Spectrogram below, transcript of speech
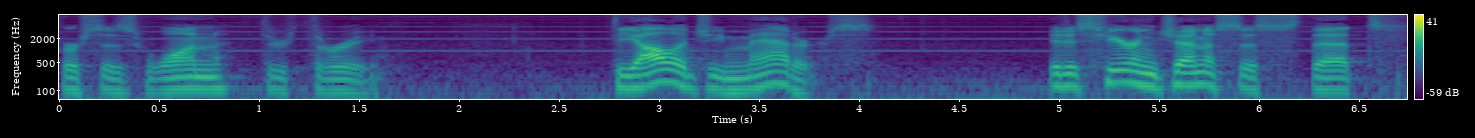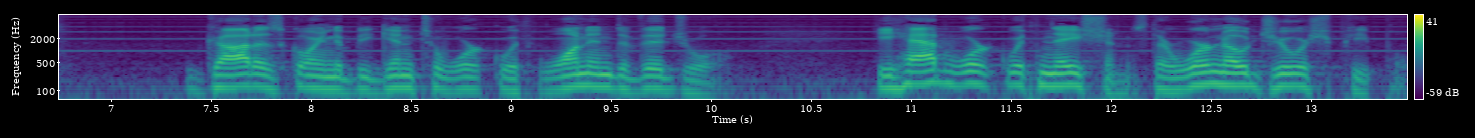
verses 1 through 3. Theology matters. It is here in Genesis that God is going to begin to work with one individual. He had worked with nations. There were no Jewish people.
